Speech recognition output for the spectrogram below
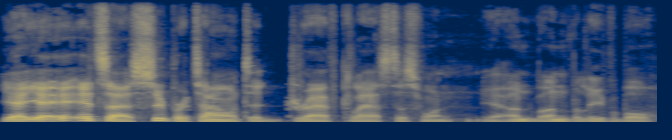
yeah, yeah, it's a super talented draft class. This one, yeah, un- unbelievable.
